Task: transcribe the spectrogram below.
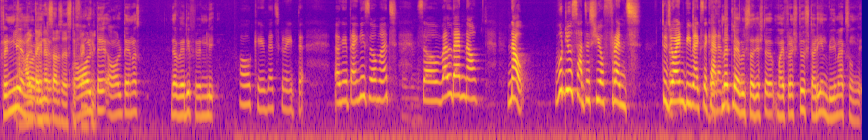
friendly All trainers are just all friendly. ta- all trainers, they are very friendly. Okay, that's great. Okay, thank you so much. So, well then now, now, would you suggest your friends to join BMAX Academy? Definitely, I will suggest uh, my friends to study in BMAX only.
